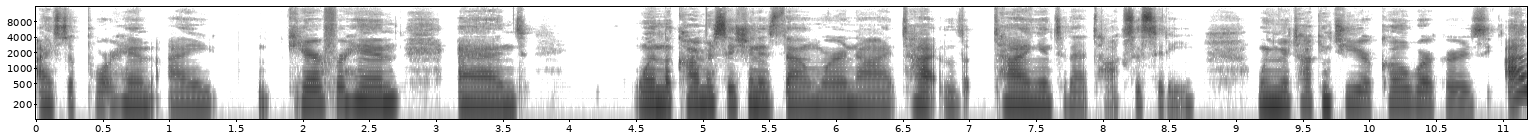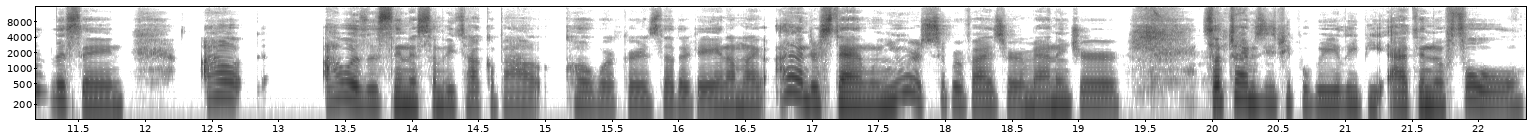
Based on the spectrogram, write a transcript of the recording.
I support him, I care for him and when the conversation is done we're not t- tying into that toxicity when you're talking to your coworkers i listen i I was listening to somebody talk about coworkers the other day, and I'm like, I understand when you are a supervisor or manager, sometimes these people really be acting a fool,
